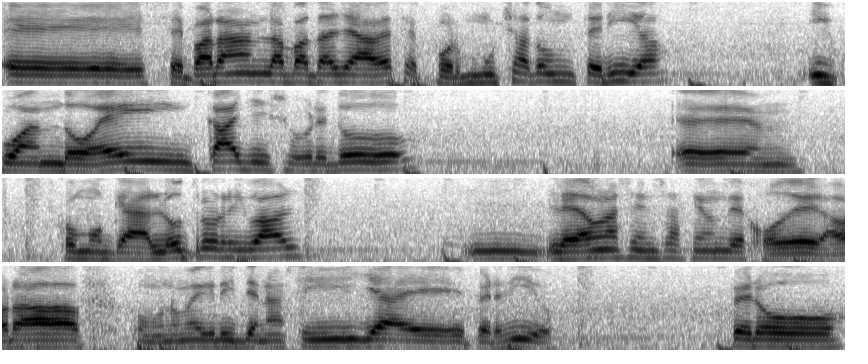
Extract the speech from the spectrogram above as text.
eh, se paran las batallas a veces por mucha tontería y cuando es en calle sobre todo, eh, como que al otro rival mm, le da una sensación de joder, ahora como no me griten así ya he perdido. Pero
